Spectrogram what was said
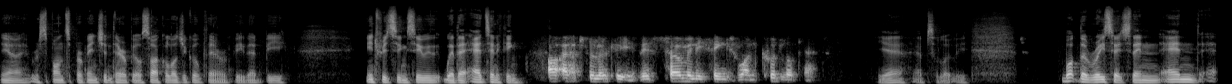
you know response prevention therapy or psychological therapy. That'd be interesting to see whether it adds anything. Oh, absolutely. There's so many things one could look at. Yeah, absolutely. What the research then and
